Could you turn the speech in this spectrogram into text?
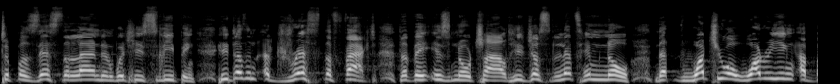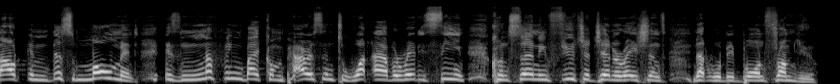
to possess the land in which he's sleeping. He doesn't address the fact that there is no child. He just lets him know that what you are worrying about in this moment is nothing by comparison to what I have already seen concerning future generations that will be born from you.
